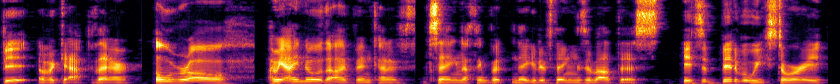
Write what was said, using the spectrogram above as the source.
bit of a gap there. Overall, I mean, I know that I've been kind of saying nothing but negative things about this. It's a bit of a weak story.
